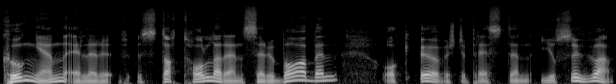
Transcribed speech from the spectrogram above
kungen eller statthållaren Serubabel och översteprästen Josua.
